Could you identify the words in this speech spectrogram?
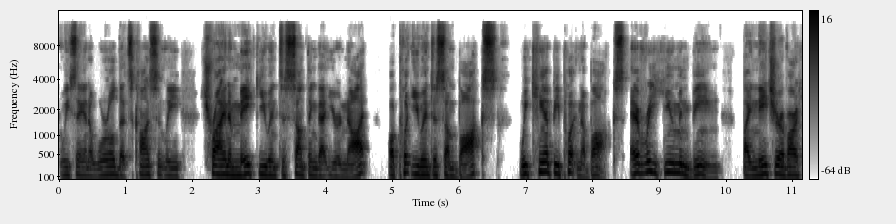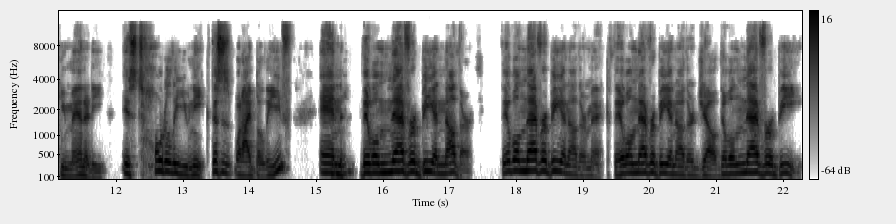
we say in a world that's constantly trying to make you into something that you're not or put you into some box, we can't be put in a box. Every human being, by nature of our humanity, is totally unique. This is what I believe. And mm-hmm. there will never be another. There will never be another Mick. There will never be another Joe. There will never be.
